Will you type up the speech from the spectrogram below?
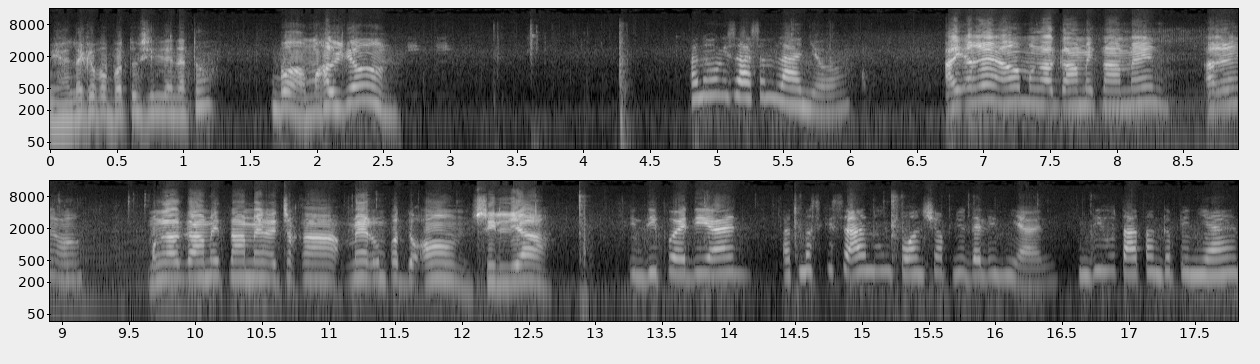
May halaga pa ba itong silya na to? Ba, mahal yan. Ano ang isasamla nyo? Ay, are, oh, mga gamit namin. Are, oh. Mga gamit namin at saka meron pa doon, silya. Hindi pwede yan. At maski saan hong pawn shop nyo dalhin yan, hindi ho tatanggapin yan.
